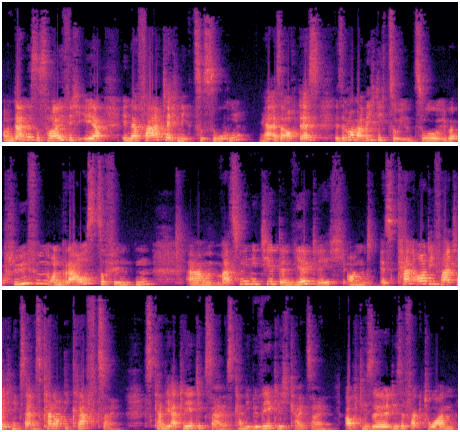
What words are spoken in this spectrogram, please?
Und dann ist es häufig eher in der Fahrtechnik zu suchen. Ja, also auch das ist immer mal wichtig zu, zu überprüfen und rauszufinden, ähm, was limitiert denn wirklich. Und es kann auch die Fahrtechnik sein, es kann auch die Kraft sein. Es kann die Athletik sein, es kann die Beweglichkeit sein. Auch diese, diese Faktoren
